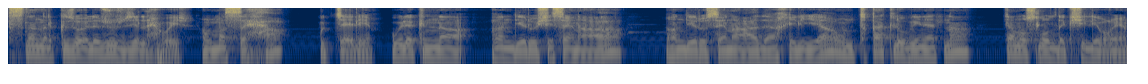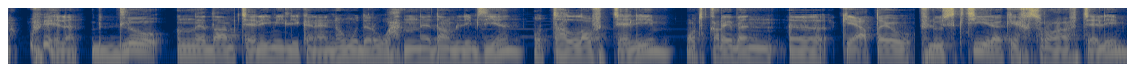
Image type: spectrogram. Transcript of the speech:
خصنا نركزوا على جوج ديال الحوايج هما الصحة والتعليم. ولا كنا غنديروا شي صناعة غنديروا صناعة داخلية ونتقاتلوا بيناتنا كنوصلوا لداك الشيء اللي بغينا. وفعلا بدلوا النظام التعليمي اللي كان عندهم وداروا واحد النظام اللي مزيان وتهلاو في التعليم وتقريبا آه، كيعطيو فلوس كثيره كيخسروها في التعليم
